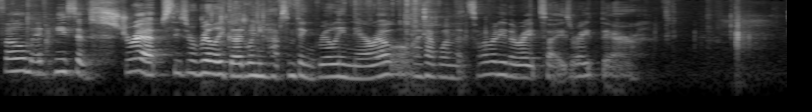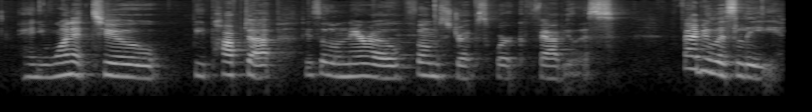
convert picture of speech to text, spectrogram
foam adhesive strips. These are really good when you have something really narrow. Oh, I have one that's already the right size right there. And you want it to be popped up. These little narrow foam strips work fabulous. Fabulously.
